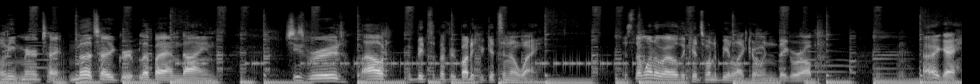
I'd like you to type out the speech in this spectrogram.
elite military, military group led by Undyne. She's rude, loud, and beats up everybody who gets in her way. It's the one where all the kids want to be like her when they grow up. Okay.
